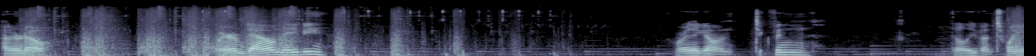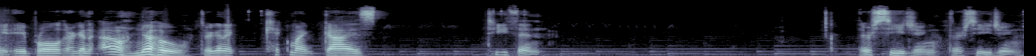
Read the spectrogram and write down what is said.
I don't know. Wear them down, maybe? Where are they going? Tikhvin? They'll leave on 28 April. They're gonna... Oh, no! They're gonna kick my guy's teeth in. They're sieging. They're sieging.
